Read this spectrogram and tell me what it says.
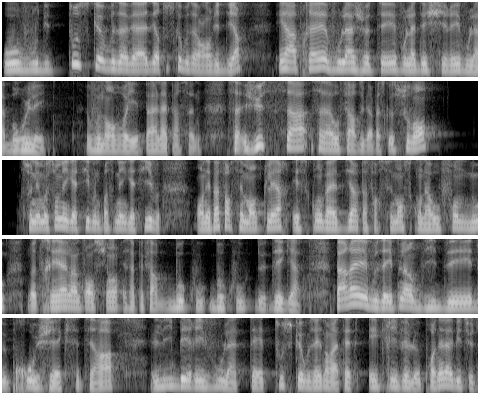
où vous dites tout ce que vous avez à dire, tout ce que vous avez envie de dire, et après, vous la jetez, vous la déchirez, vous la brûlez. Vous n'envoyez pas à la personne. Ça, juste ça, ça va vous faire du bien. Parce que souvent, sur une émotion négative ou une pensée négative, on n'est pas forcément clair et ce qu'on va dire pas forcément ce qu'on a au fond de nous, notre réelle intention et ça peut faire beaucoup, beaucoup de dégâts. Pareil, vous avez plein d'idées, de projets, etc. Libérez-vous la tête, tout ce que vous avez dans la tête, écrivez-le, prenez l'habitude.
